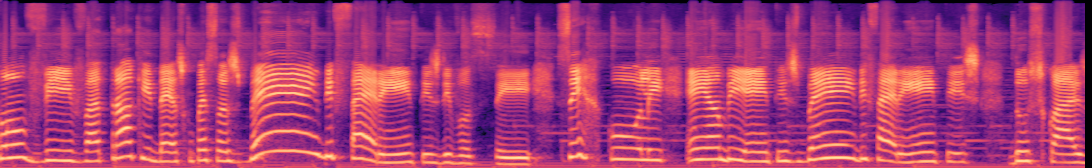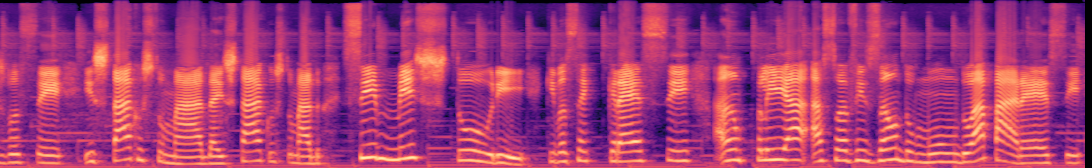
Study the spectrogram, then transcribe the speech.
conviva, troque ideias com pessoas bem diferentes de você, circule em ambientes bem diferentes dos quais você está acostumada, está acostumado, se misture, que você cresce, amplia a sua visão do mundo, aparece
